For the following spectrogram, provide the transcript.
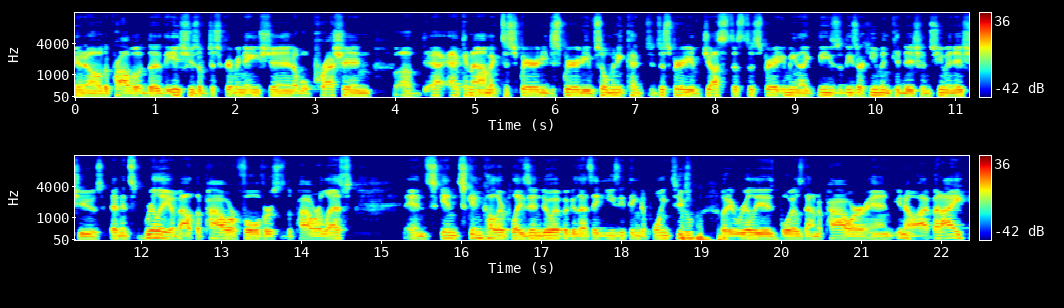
you know the problem the, the issues of discrimination of oppression of economic disparity disparity of so many disparity of justice disparity i mean like these these are human conditions human issues and it's really about the powerful versus the powerless and skin skin color plays into it because that's an easy thing to point to but it really is boils down to power and you know i but i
